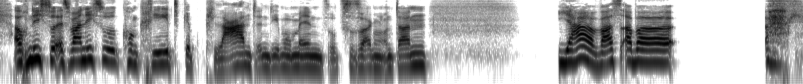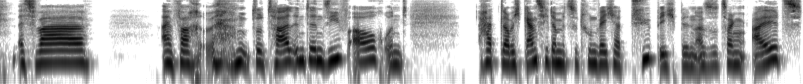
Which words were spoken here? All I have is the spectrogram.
auch nicht so, es war nicht so konkret geplant in dem Moment sozusagen. Und dann, ja, war es aber, ach, es war einfach total intensiv auch und hat, glaube ich, ganz viel damit zu tun, welcher Typ ich bin. Also sozusagen als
